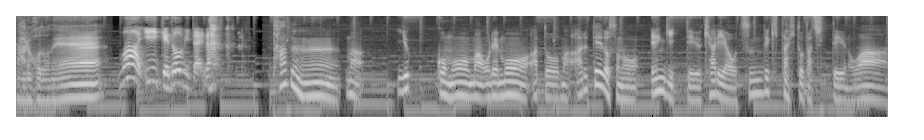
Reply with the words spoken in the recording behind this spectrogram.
なるほどね。まあいいけどみたいな。多分まあゆっこもまあ俺もあと、まあ、ある程度その演技っていうキャリアを積んできた人たちっていうのは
